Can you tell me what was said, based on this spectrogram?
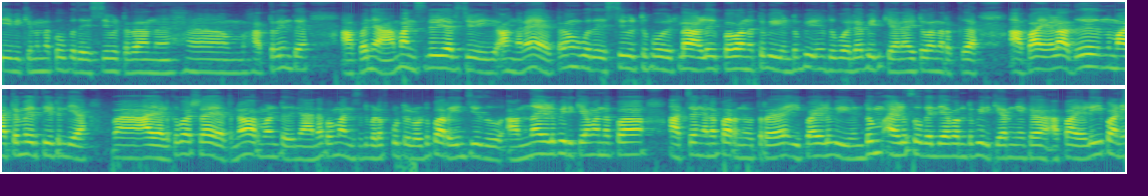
ജീവിക്കണം എന്നൊക്കെ ഉപദേശിച്ച് വിട്ടതാണ് അത്രയും എന്താ അപ്പം ഞാൻ മനസ്സിൽ വിചാരിച്ചു അങ്ങനെ ഏട്ടൻ ഉപദേശിച്ച് വിട്ട് പോയിട്ടുള്ള ആൾ ഇപ്പോൾ വന്നിട്ട് വീണ്ടും ഇതുപോലെ പിരിക്കാനായിട്ട് വന്നിറക്കുക. അപ്പോൾ അയാൾ അത് മാറ്റം വരുത്തിയിട്ടില്ല. അയാൾക്ക് പക്ഷേ ഏട്ടനെ ഓർമ്മ ഉണ്ട് ഞാനപ്പോൾ മനസ്സിൽ ഇവിടെ കുട്ടികളോട് പറയുകയും ചെയ്തു. അന്ന് അയാൾ പിരിക്കാൻ വന്നപ്പോൾ അച്ഛൻ അങ്ങനെ പറഞ്ഞു അത്രേ ഇപ്പൊ അയാൾ വീണ്ടും അയാൾ സുഖമില്ല പറഞ്ഞിട്ട് പിരിക്കാൻ ഇറങ്ങിയേക്ക. അപ്പോൾ അയാൾ ഈ പണി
